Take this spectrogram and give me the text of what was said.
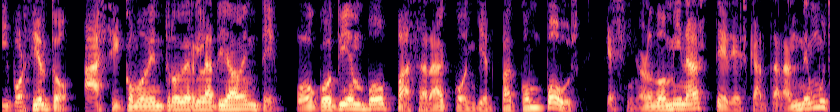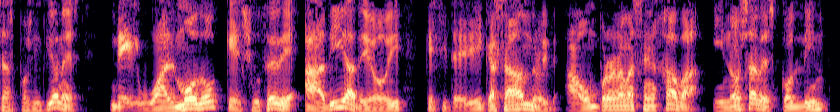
Y por cierto, así como dentro de relativamente poco tiempo pasará con Jetpack Compose, que si no lo dominas te descartarán de muchas posiciones. De igual modo que sucede a día de hoy que si te dedicas a Android a un programa en Java y no sabes Kotlin,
